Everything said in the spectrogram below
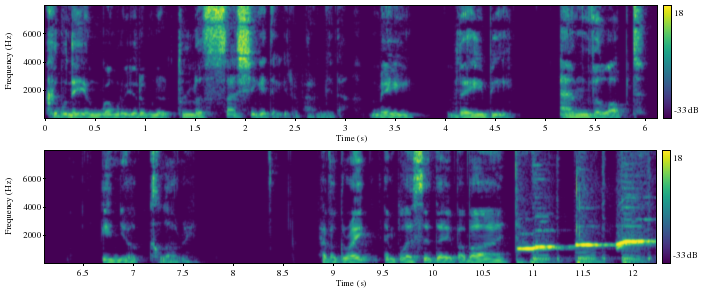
그분의 영광으로 여러분을 둘러싸시게 되기를 바랍니다. May they be enveloped in your glory. Have a great and blessed day. Bye bye.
